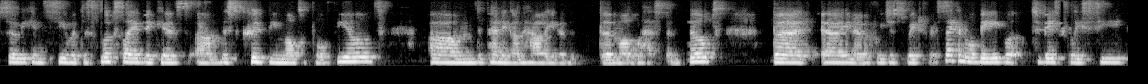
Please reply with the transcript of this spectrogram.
so we can see what this looks like because um, this could be multiple fields um, depending on how you know the, the model has been built. But uh, you know, if we just wait for a second, we'll be able to basically see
